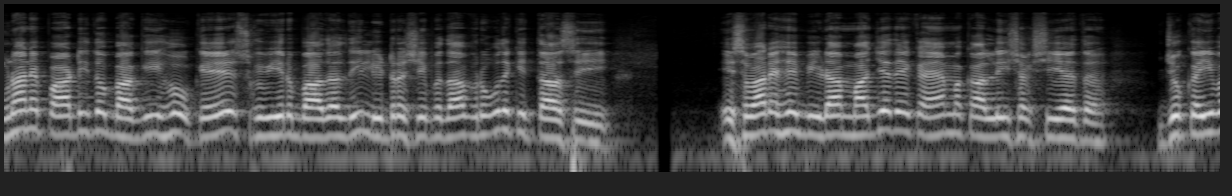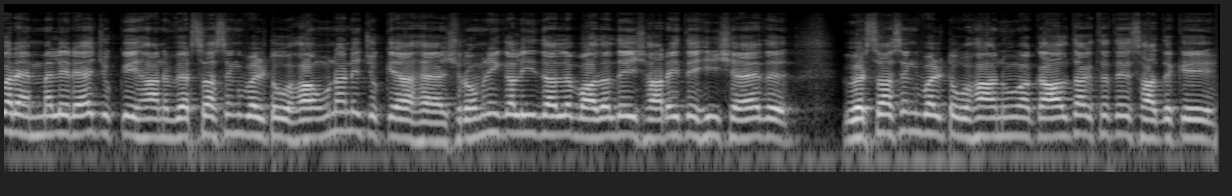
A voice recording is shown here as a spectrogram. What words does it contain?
ਉਹਨਾਂ ਨੇ ਪਾਰਟੀ ਤੋਂ ਬਾਗੀ ਹੋ ਕੇ ਸੁਖਬੀਰ ਬਾਦਲ ਦੀ ਲੀਡਰਸ਼ਿਪ ਦਾ ਵਿਰੋਧ ਕੀਤਾ ਸੀ। ਇਸ ਵਾਰ ਇਹ ਬੀੜਾ ਮਾਝੇ ਦੇ ਕਾਇਮ ਅਕਾਲੀ ਸ਼ਖਸੀਅਤ ਜੋ ਕਈ ਵਾਰ ਐਮਐਲਏ ਰਹਿ ਚੁੱਕੇ ਹਨ, ਵਿਰਸਾ ਸਿੰਘ ਵਲਟੋਹਾ, ਉਹਨਾਂ ਨੇ ਚੁੱਕਿਆ ਹੈ। ਸ਼੍ਰੋਮਣੀ ਅਕਾਲੀ ਦਲ ਬਾਦਲ ਦੇ ਇਸ਼ਾਰੇ ਤੇ ਹੀ ਸ਼ਾਇਦ ਵਿਰਸਾ ਸਿੰਘ ਵਲਟੋਹਾ ਨੂੰ ਅਕਾਲ ਤਖਤ ਤੇ ਸੱਦ ਕੇ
